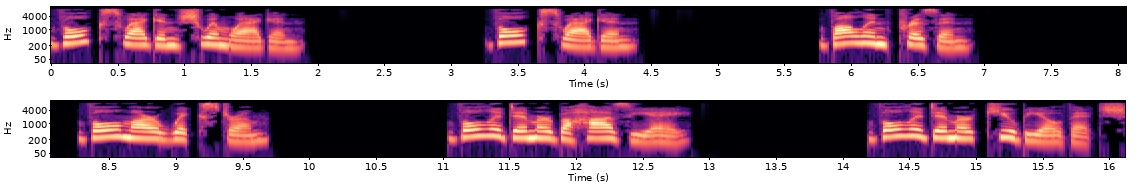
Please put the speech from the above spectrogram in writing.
Volkswagen Schwimmwagen. Volkswagen. Vollen Prison. Volmar Wickstrom Volodymyr Bahazie Volodymyr Kubiovich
